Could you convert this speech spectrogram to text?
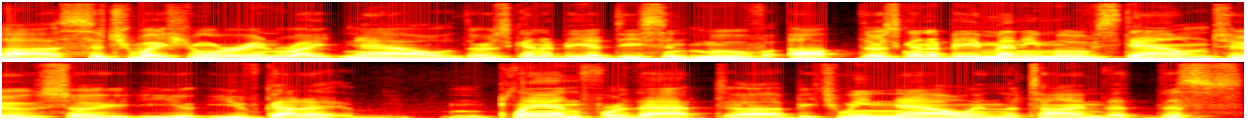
uh, situation we're in right now, there's going to be a decent move up. There's going to be many moves down too. So you you've got to plan for that uh, between now and the time that this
